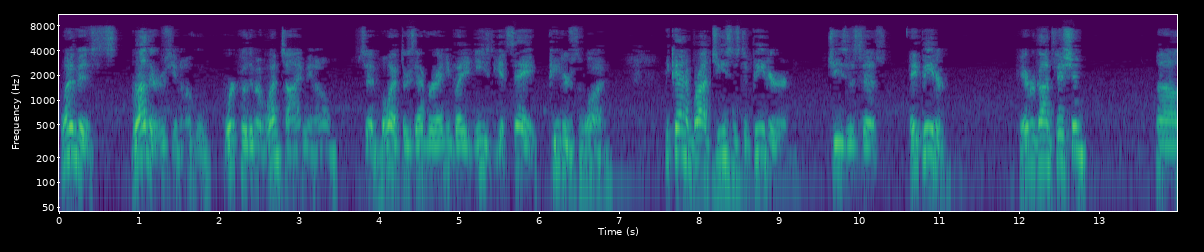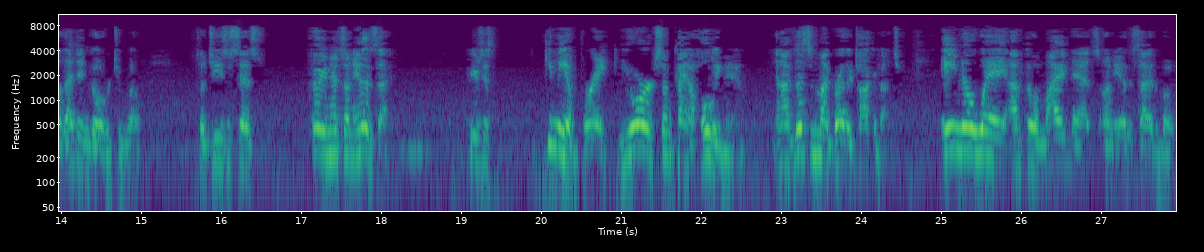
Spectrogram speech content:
one of his brothers, you know, who worked with him at one time, you know, said, boy, if there's ever anybody needs to get saved, Peter's the one. He kind of brought Jesus to Peter. Jesus says, hey, Peter, you ever gone fishing? No, that didn't go over too well. So Jesus says, throw your nets on the other side. Peter says, Give me a break. You're some kind of holy man, and I've listened to my brother talk about you. Ain't no way I'm throwing my nets on the other side of the boat.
